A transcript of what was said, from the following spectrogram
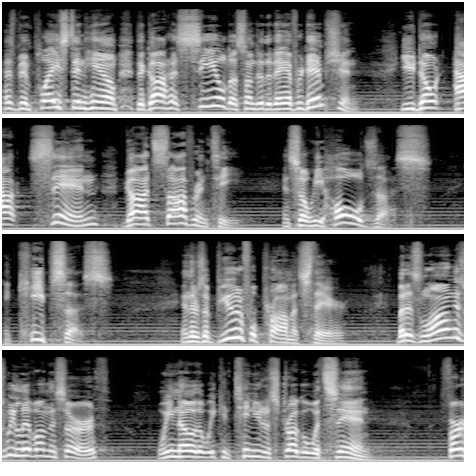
has been placed in Him, that God has sealed us unto the day of redemption. You don't out sin God's sovereignty. And so He holds us and keeps us. And there's a beautiful promise there. But as long as we live on this earth, we know that we continue to struggle with sin. 1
